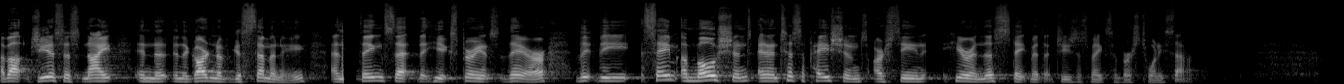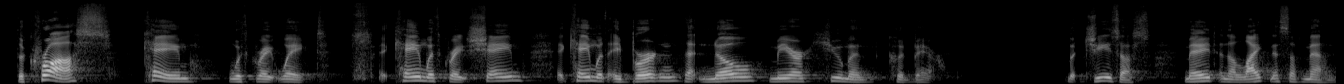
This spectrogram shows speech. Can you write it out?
about Jesus' night in the, in the Garden of Gethsemane and things that, that he experienced there, the, the same emotions and anticipations are seen here in this statement that Jesus makes in verse 27. The cross came with great weight. It came with great shame. It came with a burden that no mere human could bear. But Jesus, made in the likeness of men,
